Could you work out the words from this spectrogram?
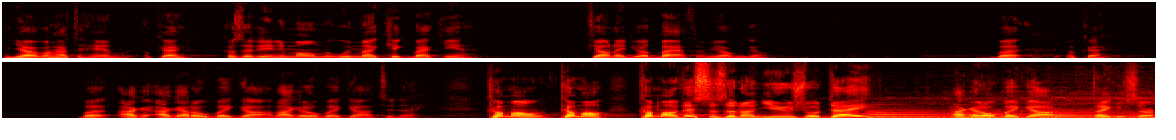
And y'all going to have to handle it, okay? Because at any moment, we might kick back in. If y'all need to go to the bathroom, y'all can go. But, okay. But I, I got to obey God. I got to obey God today. Come on, come on, come on. This is an unusual day. I got to obey God. Thank you, sir.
